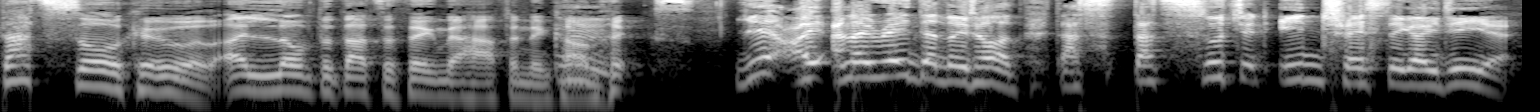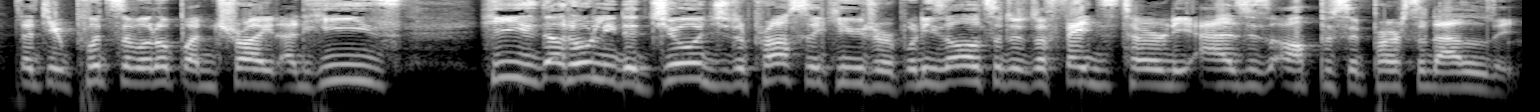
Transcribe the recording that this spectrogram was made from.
That's so cool. I love that that's a thing that happened in comics. Yeah, I, and I read that and I thought that's that's such an interesting idea that you put someone up on trial and he's he's not only the judge, the prosecutor, but he's also the defense attorney as his opposite personality.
